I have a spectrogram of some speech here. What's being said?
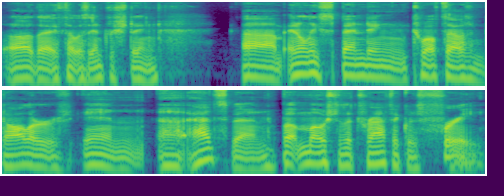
uh, that I thought was interesting um, and only spending twelve thousand dollars in uh, ad spend, but most of the traffic was free.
